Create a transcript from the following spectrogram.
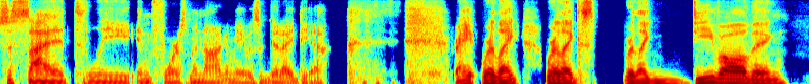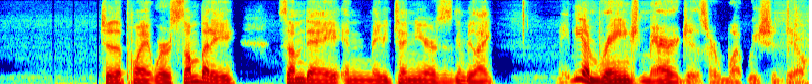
societally enforced monogamy was a good idea right? We're like we're like we're like devolving to the point where somebody someday in maybe 10 years is going to be like maybe arranged marriages are what we should do.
